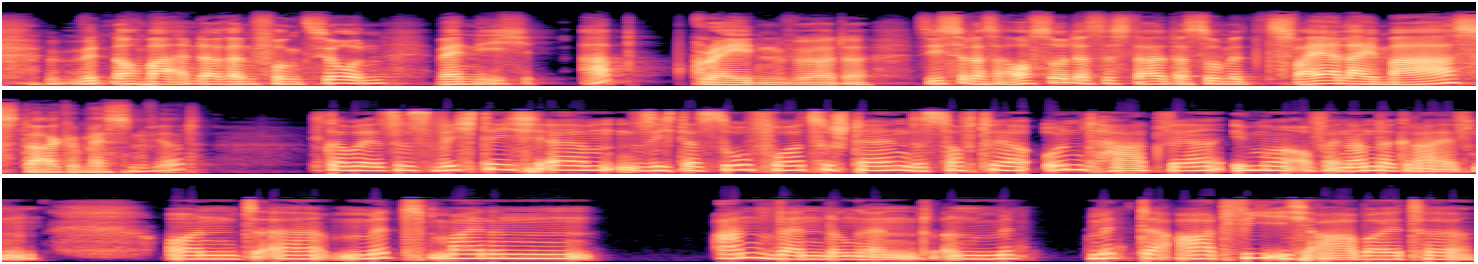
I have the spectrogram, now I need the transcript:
mit nochmal anderen Funktionen, wenn ich upgraden würde. Siehst du das auch so, dass es da, dass so mit zweierlei Maß da gemessen wird? Ich glaube, es ist wichtig, ähm, sich das so vorzustellen, dass Software und Hardware immer aufeinander greifen. Und äh, mit meinen Anwendungen und mit mit der Art, wie ich arbeite,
